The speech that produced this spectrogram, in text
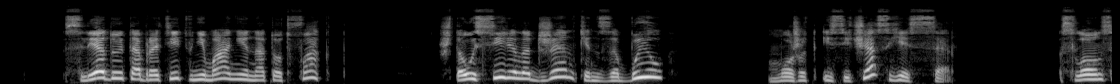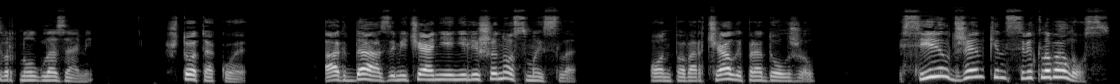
— Следует обратить внимание на тот факт, что у Сирила Дженкинса был... Может, и сейчас есть, сэр? Слоун сверкнул глазами. — Что такое? — Ах да, замечание не лишено смысла. Он поворчал и продолжил. — Сирил Дженкинс светловолос.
